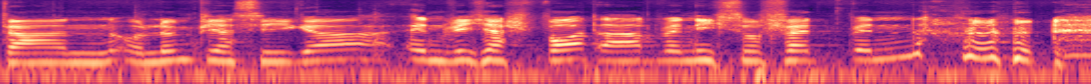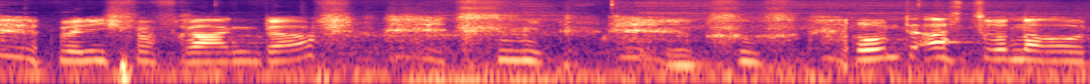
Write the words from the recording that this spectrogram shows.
dann Olympiasieger. In welcher Sportart, wenn ich so fett bin? wenn ich verfragen darf. Und Astronaut.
